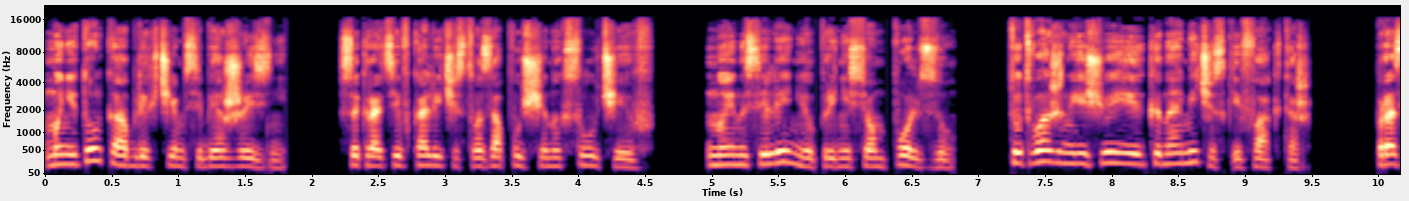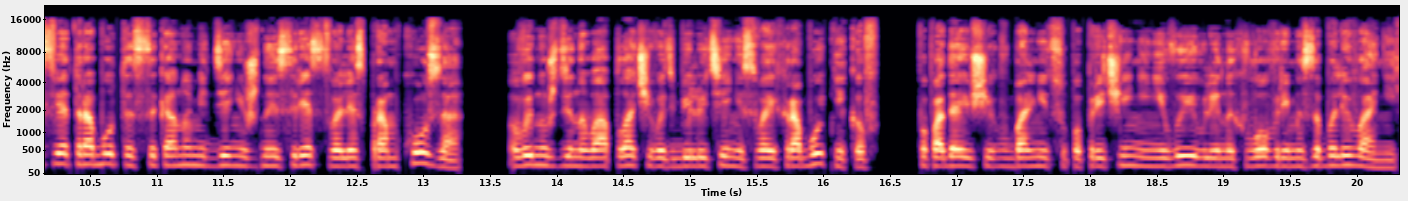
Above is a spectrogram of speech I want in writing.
«Мы не только облегчим себе жизнь, сократив количество запущенных случаев, но и населению принесем пользу. Тут важен еще и экономический фактор. Просвет работы сэкономит денежные средства леспромхоза, вынужденного оплачивать бюллетени своих работников, попадающих в больницу по причине невыявленных вовремя заболеваний.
